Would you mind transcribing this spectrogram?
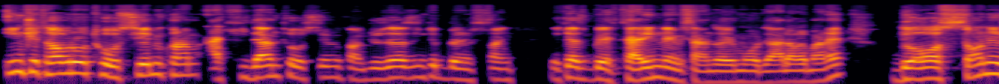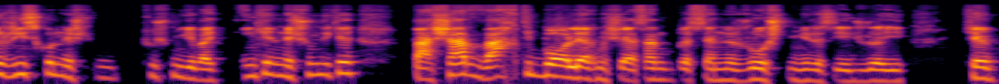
این کتاب رو توصیه می‌کنم اکیدا توصیه می‌کنم. جزء از اینکه برنستاین یکی از بهترین نویسنده های مورد علاقه منه. داستان ریسک رو توش میگه و اینکه نشون میده که بشر وقتی بالغ میشه اصلا به سن رشد می‌رسه. یه جورایی که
